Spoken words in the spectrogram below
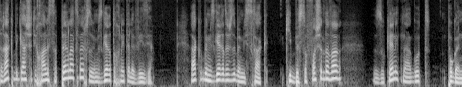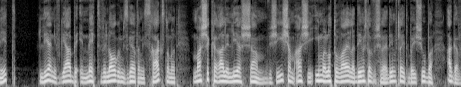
רק בגלל שאת יכולה לספר לעצמך שזה במסגרת תוכנית טלוויזיה. רק במסגרת זה שזה במשחק. כי בסופו של דבר, זו כן התנהגות פוגענית, ליה נפגעה באמת, ולא רק במסגרת המשחק, זאת אומרת, מה שקרה לליה שם, ושהיא שמעה שהיא אימא לא טובה לילדים שלה ושהילדים שלה התביישו בה. אגב,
